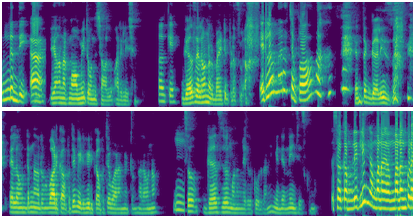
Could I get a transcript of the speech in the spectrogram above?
ఉండుద్ది యా నాకు మా మమ్మీతో ఉంది చాలు ఆ రిలేషన్. ఓకే. గర్ల్స్ ఎలా ఉన్నారు బయట ఇప్పుడు అసలు? ఎట్లా ఉన్నారు? చెప్పవా? ఎంత గలీజ్. ఎలా ఉంటున్నారు? వాడు కాకపోతే వీడు వీడు కాకపోతే వాడు అన్నట్టు ఉన్నారు అవునా. సో గర్ల్స్ జోల్ మనం వెళ్ళకూడదని మేము నిర్ణయం చేసుకున్నాం. సో కంప్లీట్లీ మన మనం కూడా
